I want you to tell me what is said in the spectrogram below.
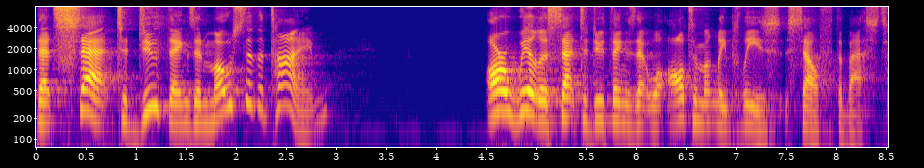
that's set to do things. And most of the time, our will is set to do things that will ultimately please self the best.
